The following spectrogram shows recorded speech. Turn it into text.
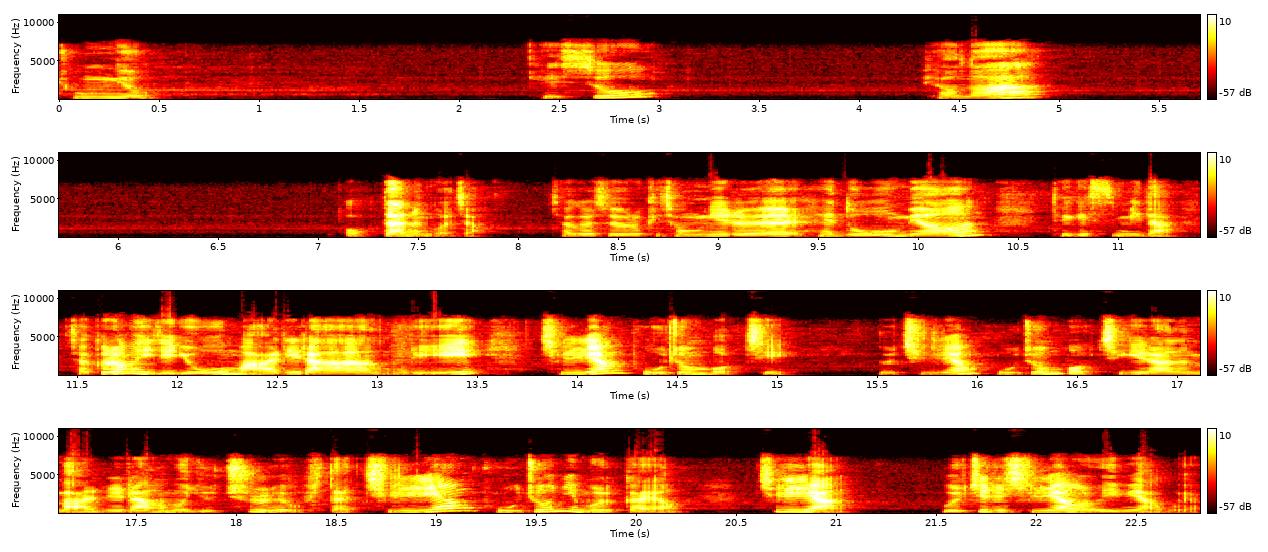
종류 개수 변화 없다는 거죠. 자, 그래서 이렇게 정리를 해 놓으면 되겠습니다. 자, 그러면 이제 요 말이랑 우리 질량 보존 법칙, 요 질량 보존 법칙이라는 말이랑 한번 유추를 해 봅시다. 질량 보존이 뭘까요? 질량, 물질의 질량을 의미하고요.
